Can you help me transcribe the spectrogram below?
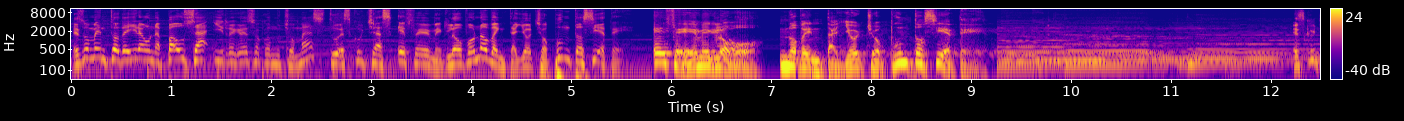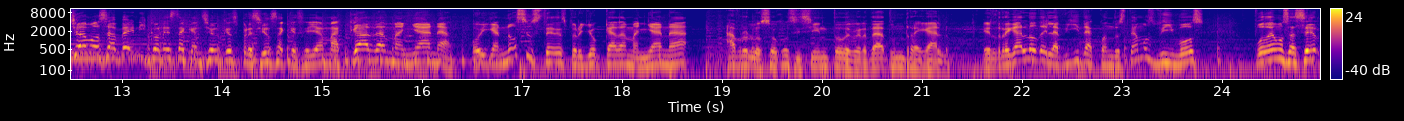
Es momento de ir a una pausa y regreso con mucho más. Tú escuchas FM Globo 98.7. FM Globo 98.7. Escuchamos a Benny con esta canción que es preciosa que se llama Cada Mañana. Oigan, no sé ustedes, pero yo cada mañana abro los ojos y siento de verdad un regalo. El regalo de la vida. Cuando estamos vivos, podemos hacer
